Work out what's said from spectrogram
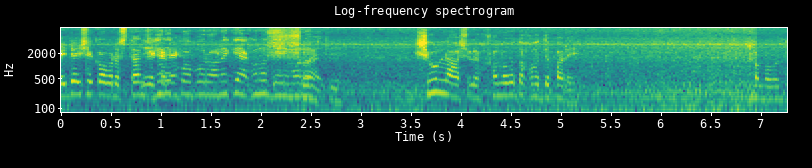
এইটাই সে কবরস্থান যেখানে কবর অনেকে এখনও দেই মনে হয়। শিউর না আসলে সম্ভবত হতে পারে। সম্ভবত।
